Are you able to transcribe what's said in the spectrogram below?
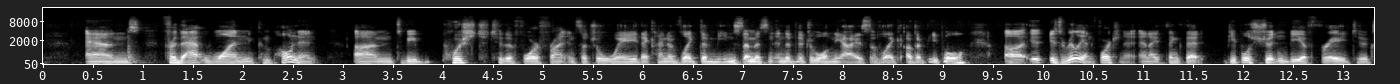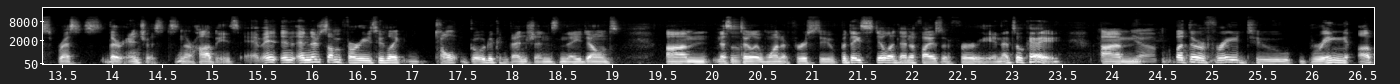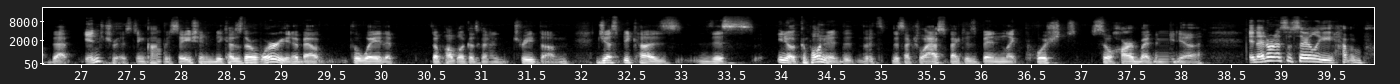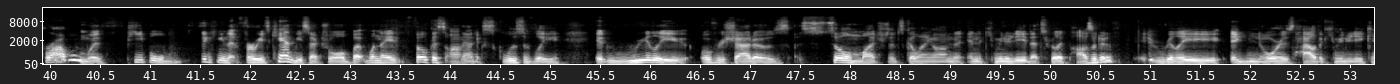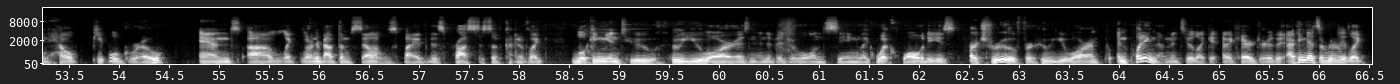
And for that one component, um, to be pushed to the forefront in such a way that kind of like demeans them as an individual in the eyes of like other people uh, it, is really unfortunate. And I think that people shouldn't be afraid to express their interests and their hobbies. And, and, and there's some furries who like don't go to conventions and they don't um, necessarily want a fursuit, but they still identify as a furry, and that's okay. Um, yeah. But they're afraid to bring up that interest in conversation because they're worried about the way that the public is going to treat them. Just because this, you know, component, the, the, the sexual aspect has been like pushed so hard by the media and I don't necessarily have a problem with people thinking that furries can be sexual, but when they focus on that exclusively, it really overshadows so much that's going on in the community that's really positive. It really ignores how the community can help people grow and uh, like learn about themselves by this process of kind of like looking into who you are as an individual and seeing like what qualities are true for who you are and, and putting them into like a, a character. I think that's a really like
